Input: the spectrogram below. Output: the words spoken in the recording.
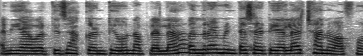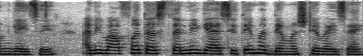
आणि यावरती झाकण ठेवून आपल्याला पंधरा मिनिटासाठी याला छान वाफवून घ्यायचंय. आणि वाफत असताना गॅस इथे मध्यमच ठेवायचा आहे.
